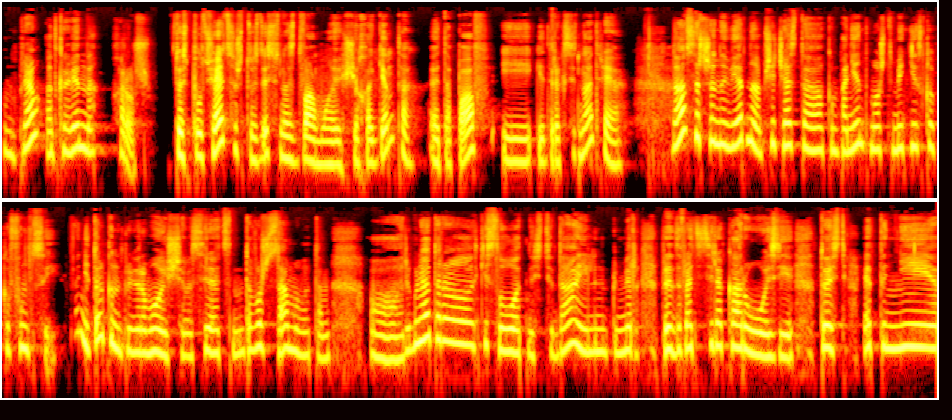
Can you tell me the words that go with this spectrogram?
Он прям откровенно хорош. То есть получается, что здесь у нас два моющих агента. Это ПАВ и гидроксид натрия. Да, совершенно верно. Вообще часто компонент может иметь несколько функций. Да, не только, например, моющего средства, но того же самого там, а, регулятора кислотности, да, или, например, предотвратителя коррозии. То есть это не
